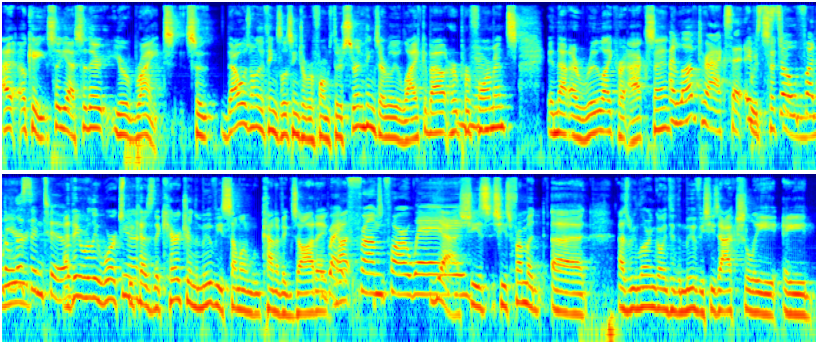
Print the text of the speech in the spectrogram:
I, okay, so yeah, so there you're right. So that was one of the things listening to her performance. There's certain things I really like about her performance, in that I really like her accent. I loved her accent. It was such so fun to listen to. I think it really works because the character in the movie is someone kind of exotic, right Not- from far away. yeah, she's she's from a uh, as we learn going through the movie, she's actually a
